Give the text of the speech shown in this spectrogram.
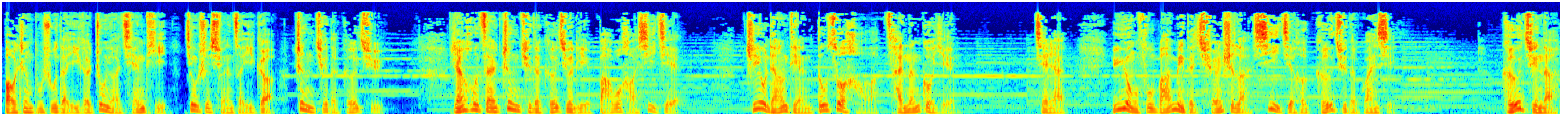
保证不输的一个重要前提，就是选择一个正确的格局，然后在正确的格局里把握好细节，只有两点都做好了，才能够赢。显然，于永福完美的诠释了细节和格局的关系。格局呢，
